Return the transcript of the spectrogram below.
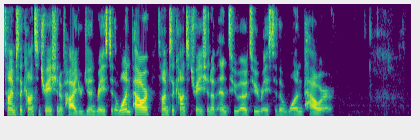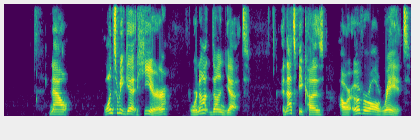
times the concentration of hydrogen raised to the 1 power times the concentration of N2O2 raised to the 1 power. Now, once we get here, we're not done yet. And that's because our overall rate,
